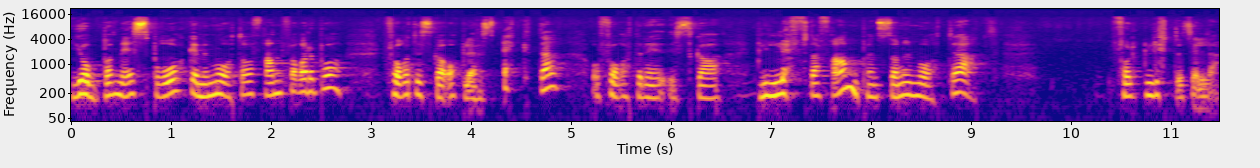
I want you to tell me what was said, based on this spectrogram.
jobbe med språket, med måter å framføre det på, for at det skal oppleves ekte, og for at det skal bli løfta fram på en sånn måte at folk lytter til det.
